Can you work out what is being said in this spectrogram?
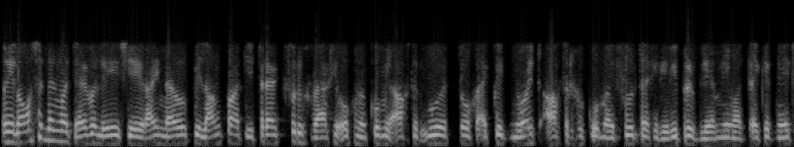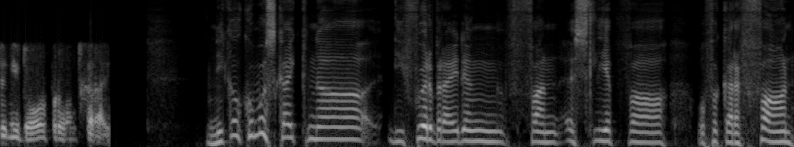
Maar die laaste ding wat jy wil hê is jy ry nou op die lang pad, jy trek vroeg weg die oggend en kom jy agter o, tog ek het nooit agtergekom my voertuig het hierdie probleem nie want ek het net in die dorp rondgery. Nikkel, kom ons kyk na die voorbereiding van 'n sleepwa of 'n karavaan.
